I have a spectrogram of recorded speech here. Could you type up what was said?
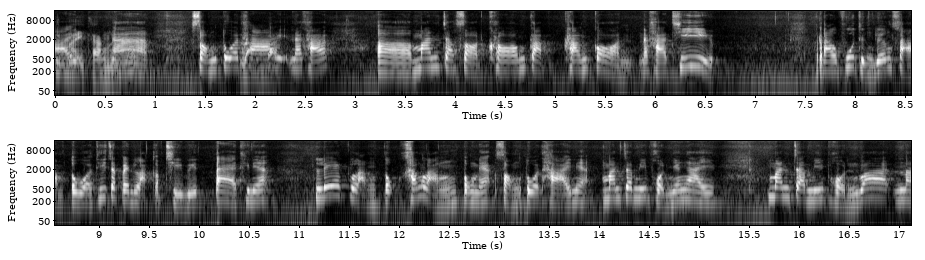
ขึ้นมาอีกครั้งหนึ่งครับอ่าสองตัวหลังท้าบัยตร นะคะเอ่อมันจะสอดคล้องกับครั้งก่อนนะคะที่ เราพูดถึงเรื่อง 3 ตัวที่จะเป็นหลักกับชีวิต แต่ทีเนี้ย เลขหลังตข้างหลังตรงเนี้ยสองตัวท้ายเนี่ยมันจะมีผลยังไง มันจะมีผลว่าใน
